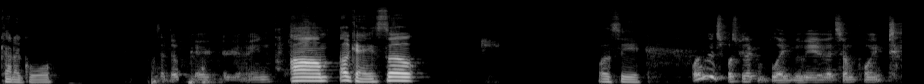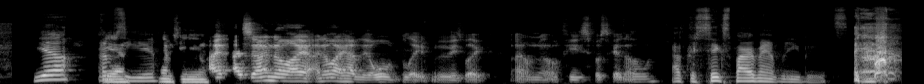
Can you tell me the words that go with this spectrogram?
Kind of cool. It's a dope character. I mean, Um. Okay. So let's see. Wasn't it supposed to be like a Blade movie at some point? Yeah. Yeah. MCU. MCU. I I, so I know I I know I have the old Blade movies. Like I don't know if he's supposed to get another one. After six Spider-Man reboots.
